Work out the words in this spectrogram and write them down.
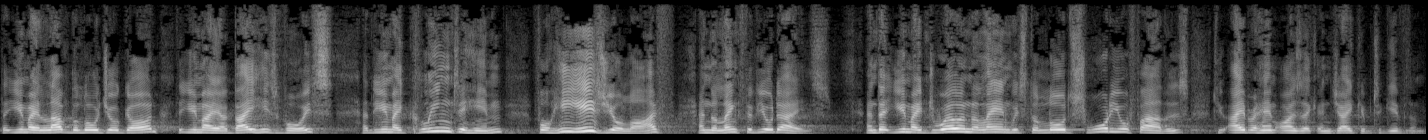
that you may love the Lord your God, that you may obey his voice, and that you may cling to him, for he is your life and the length of your days and that you may dwell in the land which the Lord swore to your fathers, to Abraham, Isaac, and Jacob, to give them.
